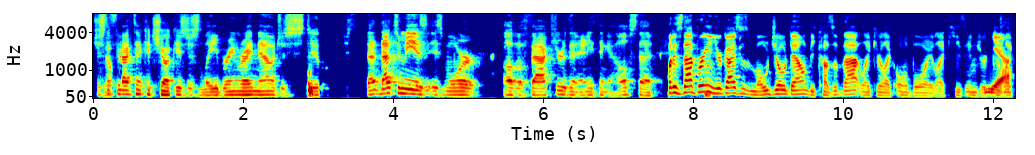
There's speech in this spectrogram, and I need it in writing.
just yep. the fact that Tkachuk is just laboring right now, just still just, that that to me is is more of a factor than anything else that but is that bringing your guys' mojo down because of that? Like you're like oh boy like he's injured. Yeah. like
